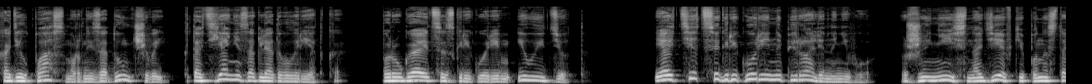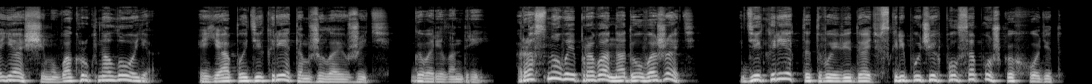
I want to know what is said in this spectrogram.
Ходил пасмурный, задумчивый, к Татьяне заглядывал редко. Поругается с Григорием и уйдет. И отец и Григорий напирали на него. «Женись на девке по-настоящему, вокруг налоя». «Я по декретам желаю жить», — говорил Андрей. «Раз новые права надо уважать. Декрет-то твой, видать, в скрипучих полсапожках ходит.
